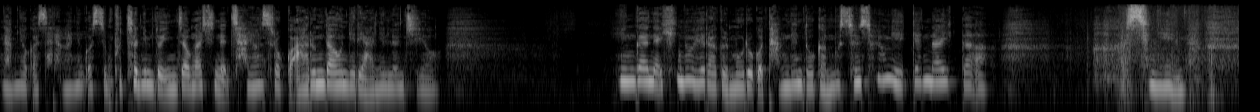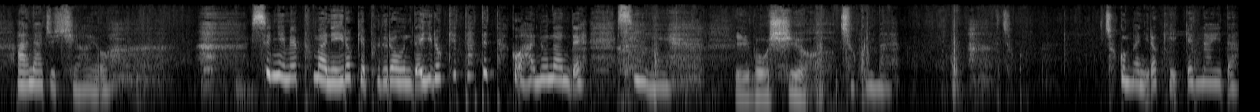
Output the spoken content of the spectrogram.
남녀가 사랑하는 것은 부처님도 인정하시는 자연스럽고 아름다운 일이 아닐는지요. 인간의 희노애락을 모르고 닦는 도가 무슨 소용이 있겠나이까. 스님, 안아주시어요. 스님의 품 안이 이렇게 부드러운데 이렇게 따뜻하고 안온한데 스님. 이보시오. 조금만, 조금, 조금만 이렇게 있겠나이다.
